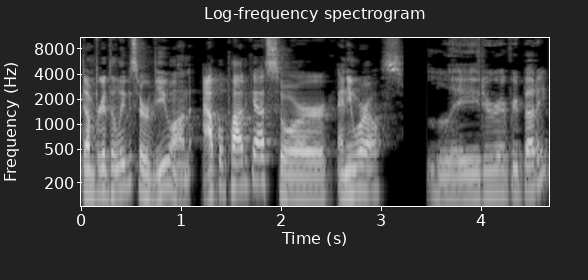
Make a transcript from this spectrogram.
Don't forget to leave us a review on Apple Podcasts or anywhere else. Later, everybody.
